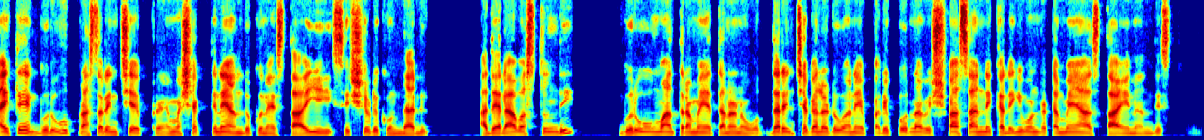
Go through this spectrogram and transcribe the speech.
అయితే గురువు ప్రసరించే ప్రేమ శక్తిని అందుకునే స్థాయి శిష్యుడికి ఉండాలి. అది ఎలా వస్తుంది? గురువు మాత్రమే తనను ఉద్ధరించగలడు అనే పరిపూర్ణ విశ్వాసాన్ని కలిగి ఉండటమే ఆ స్థాయిని అందిస్తుంది.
